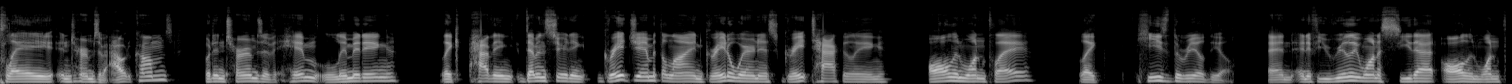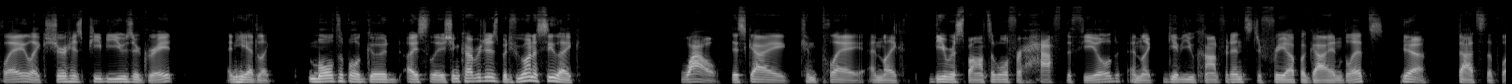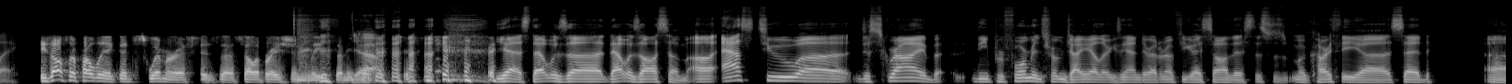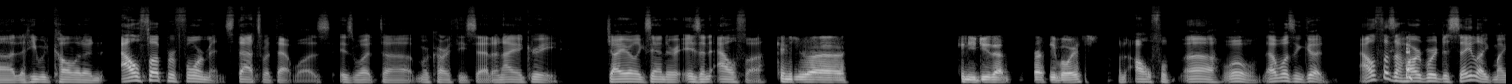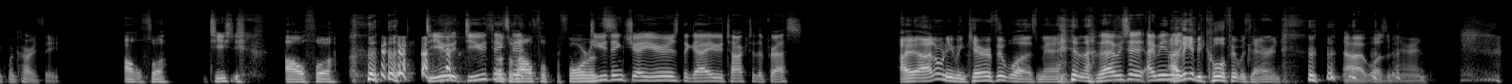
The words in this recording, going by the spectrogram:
play in terms of outcomes, but in terms of him limiting, like having demonstrating great jam at the line, great awareness, great tackling, all in one play, like he's the real deal. And and if you really want to see that all in one play, like sure his PBUs are great and he had like multiple good isolation coverages, but if you want to see like wow, this guy can play and like be responsible for half the field and like give you confidence to free up a guy in blitz. Yeah. That's the play. He's also probably a good swimmer if his uh, celebration leads anything. yeah. yes, that was uh, that was awesome. Uh, asked to uh, describe the performance from Jaire Alexander. I don't know if you guys saw this. This was McCarthy uh, said uh, that he would call it an alpha performance. That's what that was. Is what uh, McCarthy said, and I agree. Jaire Alexander is an alpha. Can you can you do that McCarthy voice? An alpha. Uh, whoa, that wasn't good. Alpha's a hard word to say, like Mike McCarthy. Alpha. Do you, alpha. do you do you think That's that, an alpha performance? Do you think Jaire is the guy who talked to the press? I, I don't even care if it was, man. that was it. I mean, like, I think it'd be cool if it was Aaron. no, it wasn't Aaron.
